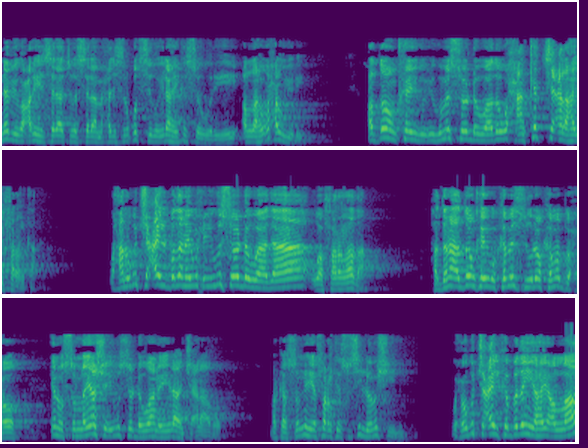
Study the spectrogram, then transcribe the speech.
nebigu calayhi salaatu wasalaam xadiisulqudsigu ilaahay ka soo wariyey allah waxau yidhi addoonkaygu iguma soo dhowaado waxaan ka jeclahay faralka. Waxaan ugu jacayl badanay wuxuu igu soo dhowaadaa waa farallada. Haddana addoonkaygu kama suulo kama baxo inuu sunnayaasha igu soo dhowaanayo ilaan jeclaado. Marka sunnihiiyo faralkiisu si looma sheegin. Wuxuu ugu jacaylka badan yahay allaah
